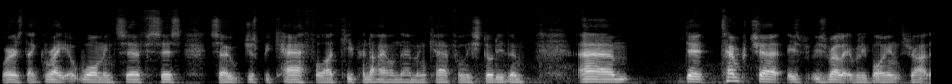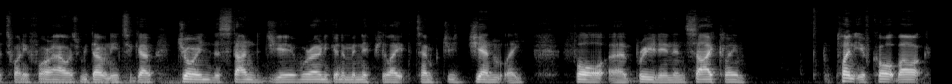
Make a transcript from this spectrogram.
whereas they're great at warming surfaces. So just be careful. I'd keep an eye on them and carefully study them. Um, the temperature is, is relatively buoyant throughout the 24 hours. We don't need to go during the standard year. We're only going to manipulate the temperatures gently for uh, breeding and cycling. Plenty of cork bark,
